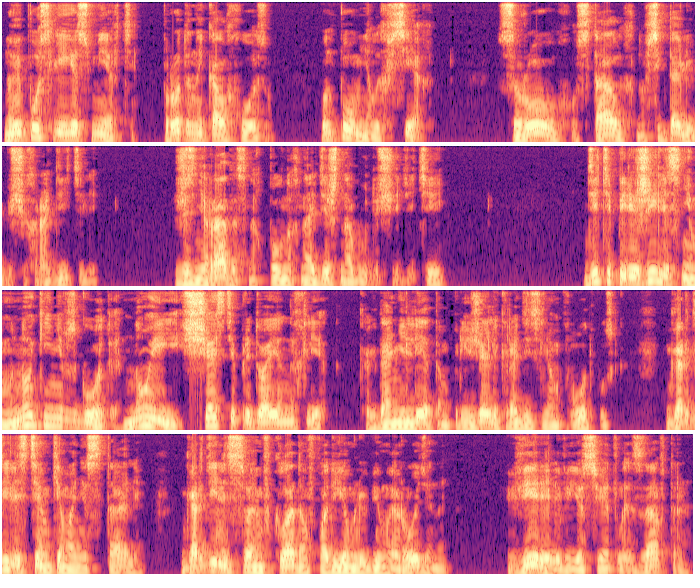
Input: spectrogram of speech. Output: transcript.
Но и после ее смерти, проданный колхозу, он помнил их всех. Суровых, усталых, но всегда любящих родителей, жизнерадостных, полных надежд на будущее детей. Дети пережили с ним многие невзгоды, но и счастье предвоенных лет, когда они летом приезжали к родителям в отпуск, гордились тем, кем они стали, гордились своим вкладом в подъем любимой Родины, верили в ее светлое завтра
